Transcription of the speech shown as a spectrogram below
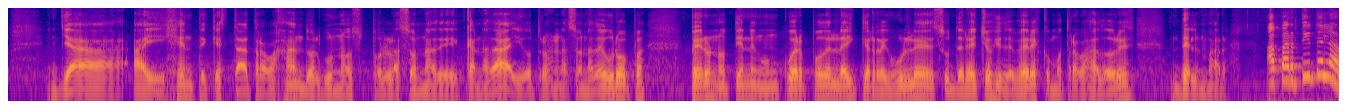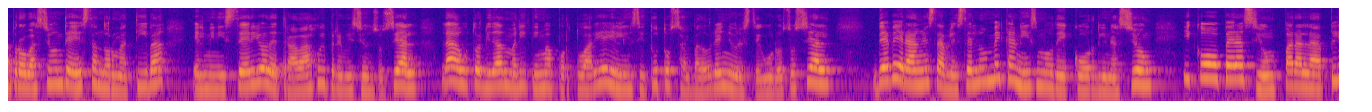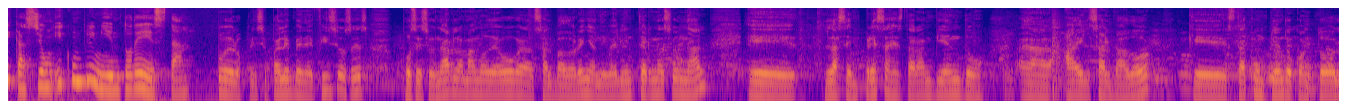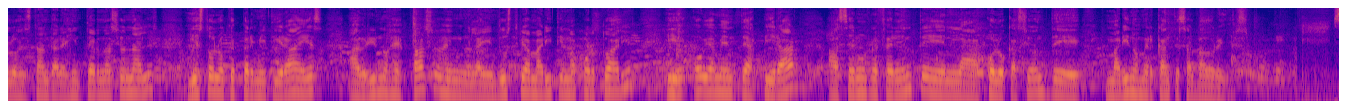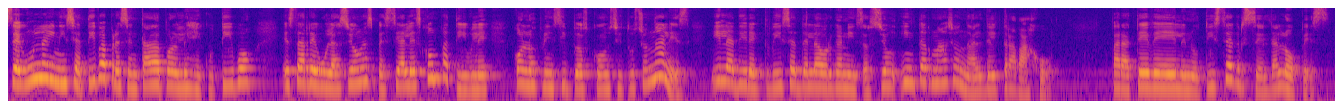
ya hay gente que está trabajando, algunos por la zona de Canadá y otros en la zona de Europa, pero no tienen un cuerpo de ley que regule sus derechos y deberes como trabajadores del mar. A partir de la aprobación de esta normativa, el Ministerio de Trabajo y Previsión Social, la Autoridad Marítima Portuaria y el Instituto Salvadoreño del Seguro Social deberán establecer los mecanismos de coordinación y cooperación para la aplicación y cumplimiento de esta. Uno de los principales beneficios es posesionar la mano de obra salvadoreña a nivel internacional. Eh, las empresas estarán viendo a, El Salvador que está cumpliendo con todos los estándares internacionales y esto lo que permitirá es abrirnos espacios en la industria marítima portuaria y obviamente aspirar a ser un referente en la colocación de marinos mercantes salvadoreños. Según la iniciativa presentada por el Ejecutivo, esta regulación especial es compatible con los principios constitucionales y las directrices de la Organización Internacional del Trabajo. Para TVL Noticias, Griselda López.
